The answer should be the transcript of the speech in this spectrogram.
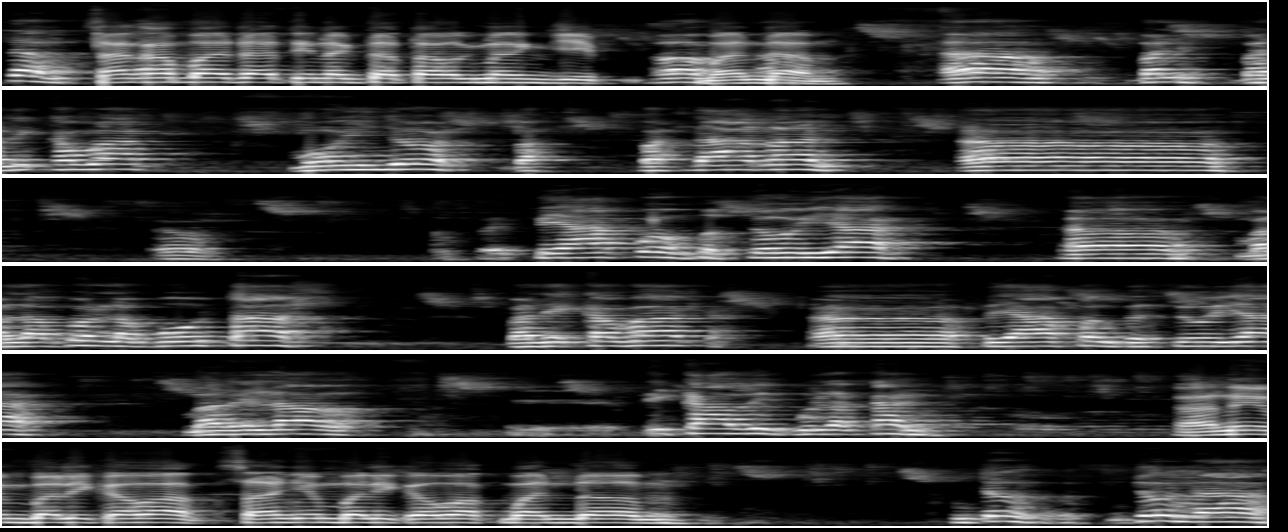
Sam. Saan ka ba dati nagtatawag ng jeep, Oh, Bandam? Ah, balik, balik kawak, Moinos, Bas- Basdaran, ah, ah, Piapo, Busuya, ah, Malabon, Labutas, Balikawak, ah, Piapo, Busuya, Marilao, Ikawi, Bulacan. Ano yung balikawak? Saan yung balikawak, Bandam? Doon, doon na,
